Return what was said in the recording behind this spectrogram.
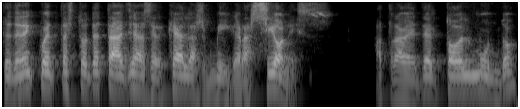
tener en cuenta estos detalles acerca de las migraciones a través de todo el mundo,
